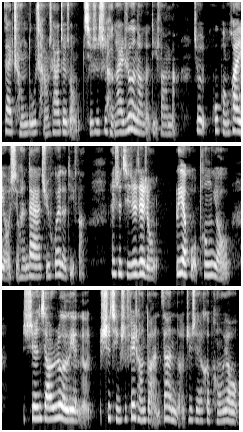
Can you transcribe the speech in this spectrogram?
在成都、长沙这种其实是很爱热闹的地方嘛，就呼朋唤友、喜欢大家聚会的地方。但是其实这种烈火烹油、喧嚣热烈的事情是非常短暂的。这些和朋友、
